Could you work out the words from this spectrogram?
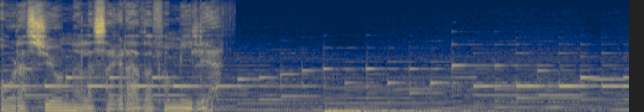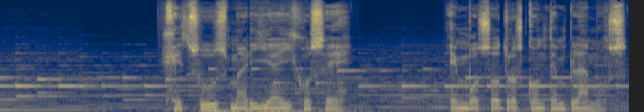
Oración a la Sagrada Familia. Jesús, María y José, en vosotros contemplamos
